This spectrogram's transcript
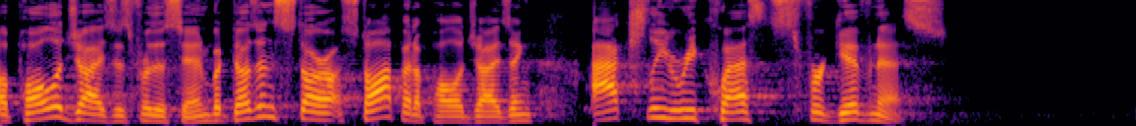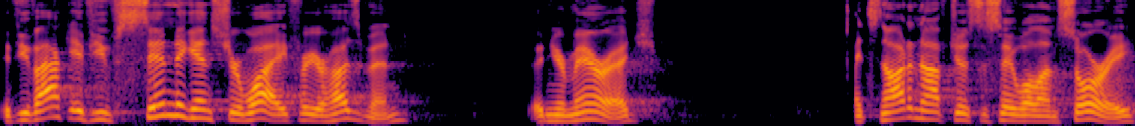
apologizes for the sin, but doesn't stop at apologizing, actually requests forgiveness. If you've, act, if you've sinned against your wife or your husband in your marriage, it's not enough just to say, Well, I'm sorry.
